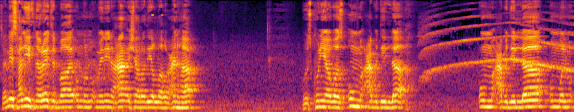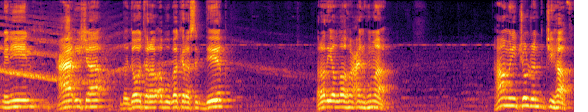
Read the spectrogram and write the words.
So in this hadith narrated by Umm al-Mu'mineen Aisha radiallahu anha whose kunya was Umm Abdullah Umm Abdullah Umm al-Mu'mineen Aisha the daughter of Abu Bakr as-Siddiq radiallahu anhuma. How many children did she have?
